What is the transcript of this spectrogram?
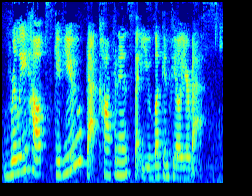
really helps give you that confidence that you look and feel your best.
